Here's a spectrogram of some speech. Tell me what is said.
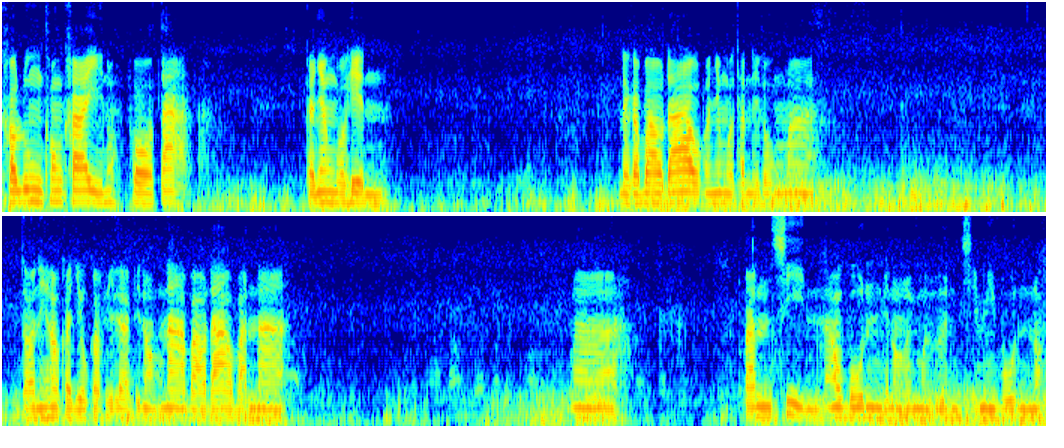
เขาลุงทองไข่เนาะพอตาก็ยังบ่เห็น แล้วก็บ่าวดาวก็ยังบ่ทันได้ลงมา ตอนนี้เขาก็อยู่กับพี่แล้วพี่น้องหน้าบ่าวดาวบ้านนา ปันศีลเอาบุญพี่น้องให้มืออื่นสิมีบุญเนาะ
